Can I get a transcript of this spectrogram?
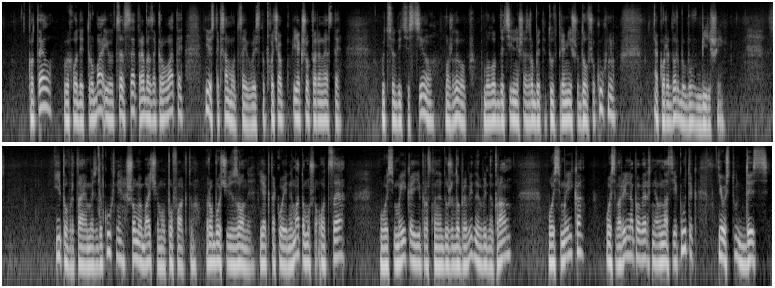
котел, виходить труба, і оце все треба закривати. І ось так само цей виступ. Хоча б, якщо перенести от сюди цю стіну, можливо б було б доцільніше зробити тут прямішу довшу кухню, а коридор би був більший. І повертаємось до кухні. Що ми бачимо по факту? Робочої зони як такої нема, тому що оце ось мийка, її просто не дуже добре видно. Видно кран. Ось мийка. Ось варильна поверхня, у нас є кутик, і ось тут десь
